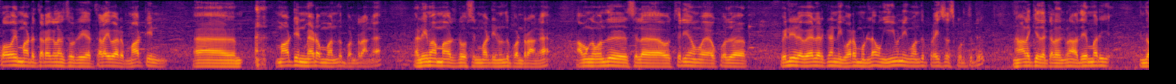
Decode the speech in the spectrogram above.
கோவை மாவட்ட தடகளத்துடைய தலைவர் மார்ட்டின் மார்ட்டின் மேடம் வந்து பண்ணுறாங்க லீமா மார்டோசின் மார்ட்டின் வந்து பண்ணுறாங்க அவங்க வந்து சில தெரியும் கொஞ்சம் வெளியில் வேலை இருக்குன்னா இன்றைக்கி வர முடியல. அவங்க ஈவினிங் வந்து ப்ரைஸஸ் கொடுத்துட்டு நாளைக்கு இதை கலந்துக்கலாம். அதே மாதிரி இந்த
